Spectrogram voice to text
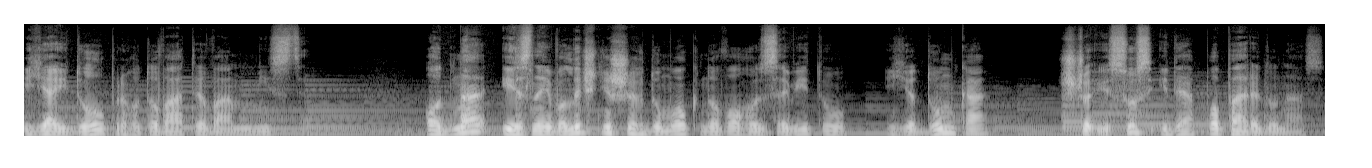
Я йду приготувати вам місце. Одна із найвеличніших думок Нового Завіту є думка, що Ісус іде попереду нас,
